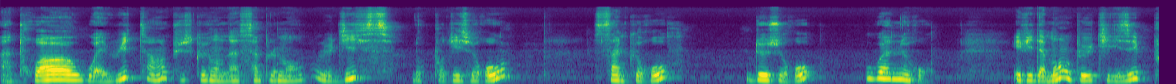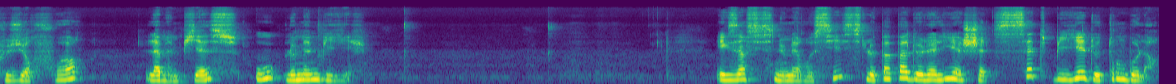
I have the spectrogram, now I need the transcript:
un 3 ou un 8, hein, puisqu'on a simplement le 10, donc pour 10 euros, 5 euros, 2 euros ou 1 euro. Évidemment, on peut utiliser plusieurs fois la même pièce ou le même billet. Exercice numéro 6. Le papa de Lali achète 7 billets de tombola.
